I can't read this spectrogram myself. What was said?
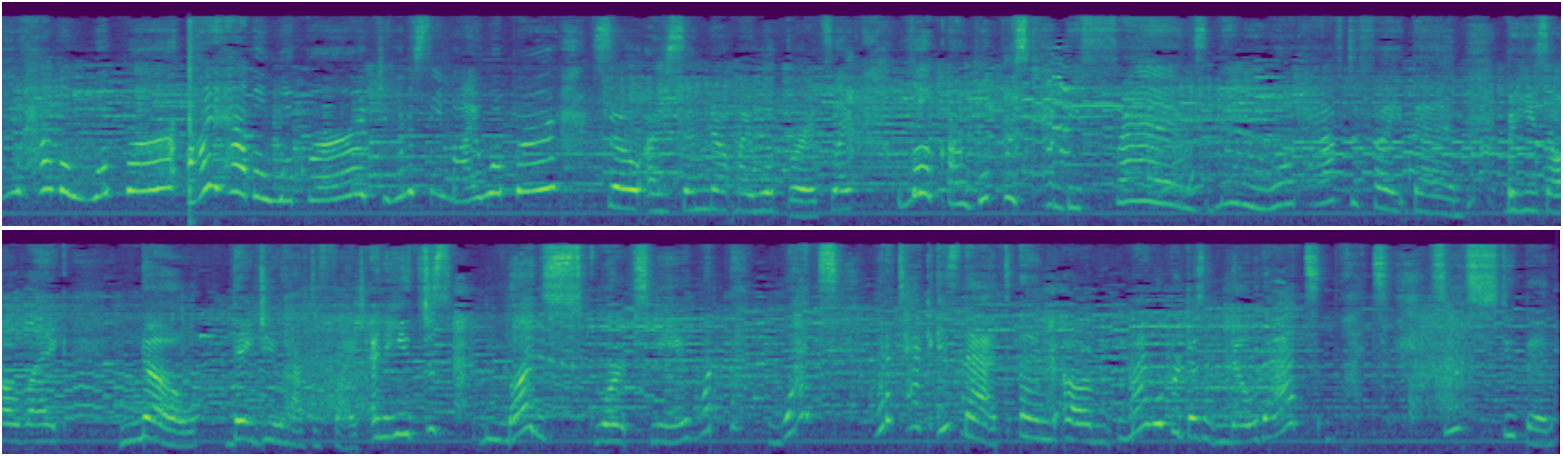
you have a Wooper? I have a Wooper. Do you want to see my Wooper? So I send out my Wooper. It's like, look, our Woopers can be friends. Maybe we won't have to fight then. But he's all like, no, they do have to fight. And he just mud squirts me. What the, what? What attack is that? And um, my Wooper doesn't know that. So it's stupid.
